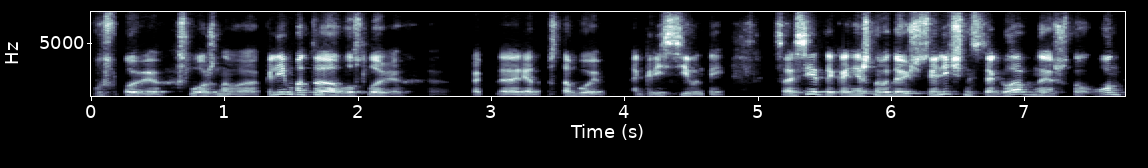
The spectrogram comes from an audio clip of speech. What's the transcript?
в условиях сложного климата, в условиях, когда рядом с тобой агрессивный сосед, и, конечно, выдающаяся личность, а главное, что он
